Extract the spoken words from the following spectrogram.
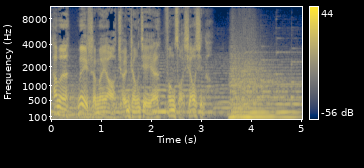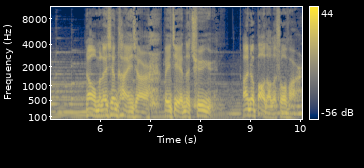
他们为什么要全城戒严、封锁消息呢？让我们来先看一下被戒严的区域。按照报道的说法，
